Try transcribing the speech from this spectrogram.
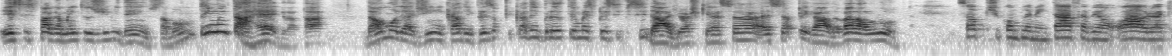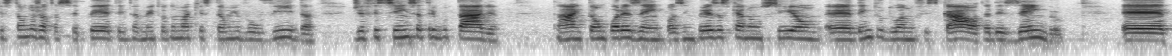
esses pagamentos de dividendos, tá bom? Não tem muita regra, tá? dá uma olhadinha em cada empresa, porque cada empresa tem uma especificidade. Eu acho que essa, essa é a pegada. Vai lá, Lulu. Só para te complementar, Fabião, Áureo, a questão do JCP tem também toda uma questão envolvida de eficiência tributária. Tá? Então, por exemplo, as empresas que anunciam é, dentro do ano fiscal, até dezembro, é,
